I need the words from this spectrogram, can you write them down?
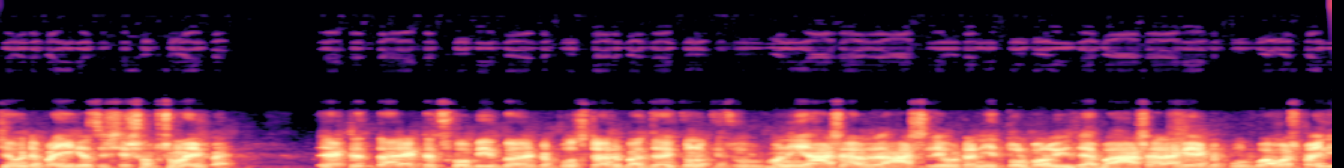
সে ওইটা পাইয়ে গেছে, সে সব সময় পায়। একটা, তার একটা ছবি বা একটা পোস্টার বা যে কোনো কিছু মানে আসার, আসলে ওটা নিয়ে তোলপাড় হয়ে যায়, বা আসার আগে একটা পূর্ব আভাস পাইলে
